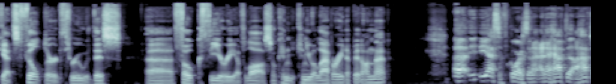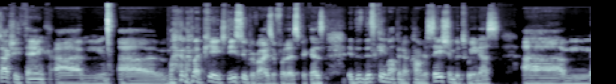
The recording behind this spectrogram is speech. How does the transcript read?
gets filtered through this uh, folk theory of law. So, can can you elaborate a bit on that? Uh, yes, of course, and I, and I, have to I have to actually thank um, uh, my, my, PhD supervisor for this because it, this came up in a conversation between us, um,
